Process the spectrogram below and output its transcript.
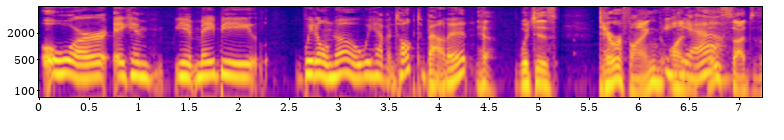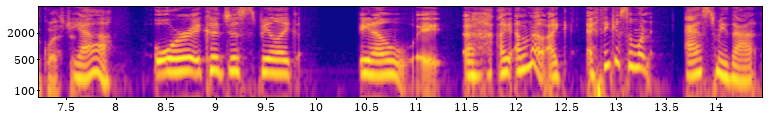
Or it can, it may be, we don't know, we haven't talked about it. Yeah, which is terrifying on Yeah. both sides of the question. Yeah. Or it could just be like, you know, uh, I, I don't know. I, I think if someone asked me that,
